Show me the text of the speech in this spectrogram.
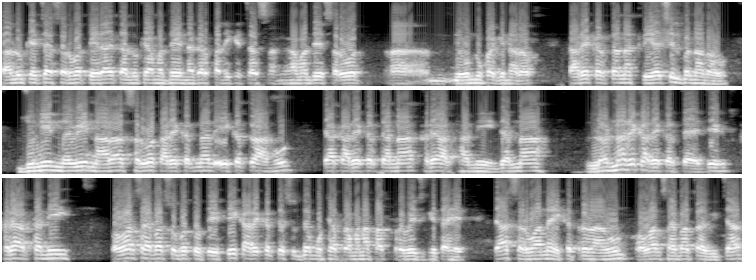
तालुक्याच्या सर्व तेरा तालुक्यामध्ये नगरपालिकेच्या संघामध्ये सर्व निवडणुका घेणार आहोत. कार्यकर्त्यांना क्रियाशील बनणार आहोत. जुनी नवीन नाराज सर्व कार्यकर्त्यांना एकत्र आणून त्या कार्यकर्त्यांना खऱ्या अर्थाने ज्यांना लढणारे कार्यकर्ते आहेत जे खऱ्या अर्थाने पवार साहेबांसोबत होते ते कार्यकर्ते सुद्धा मोठ्या प्रमाणात आज प्रवेश घेत आहेत. त्या सर्वांना एकत्र आणून पवार साहेबांचा विचार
